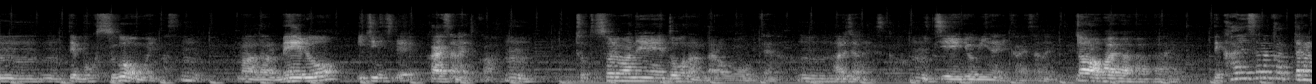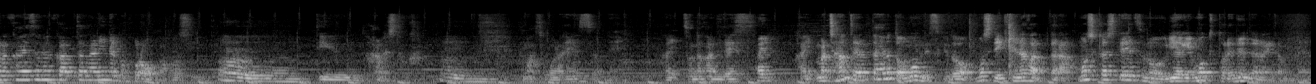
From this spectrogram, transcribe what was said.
んって僕すごい思います。うん。まあだからメールを1日で返さないとかうん。ちょっとそれはねどうなんだろうみたいな、うん。あるじゃないですか、うん。1営業日以内に返さないみたいああはいはいはいはなで返さなかったら返さなかったなりなんかフォローが欲しいっていう話とか。まあそこら辺ですよね。はいそんな感じです。はい。はい。まあ、ちゃんとやってはると思うんですけどもしできてなかったらもしかしてその売り上げもっと取れるんじゃないかみたいな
